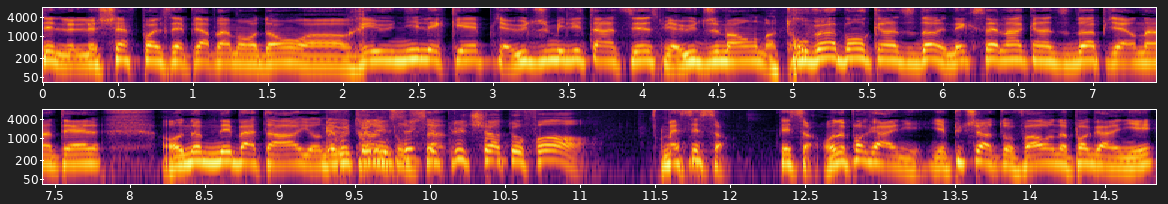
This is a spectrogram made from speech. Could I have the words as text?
le, le chef Paul Saint-Pierre Plamondon a réuni l'équipe. Il y a eu du militantisme, il y a eu du monde. On a trouvé un bon candidat, un excellent candidat, Pierre Nantel. On a mené bataille. On Mais a vous eu 30 connaissez qu'il n'y a plus de château fort. Mais c'est ça. C'est ça. On n'a pas gagné. Il n'y a plus de château fort. On n'a pas gagné.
